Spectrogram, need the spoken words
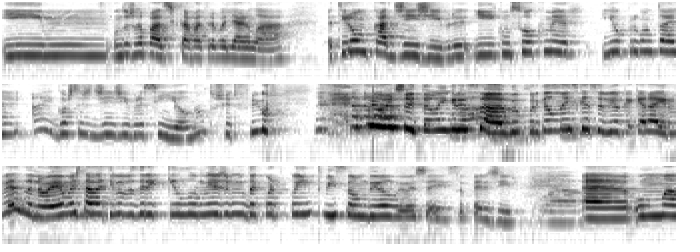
e hum, um dos rapazes que estava a trabalhar lá tirou um bocado de gengibre e começou a comer. E eu perguntei-lhe: Ai, gostas de gengibre assim? E ele: Não, estou cheio de frio. Eu achei tão engraçado, Uau, porque ele nem sequer sabia o que, é que era a Ayurveda, não é? Mas estava tipo a fazer aquilo mesmo de acordo com a intuição dele. Eu achei super giro. Uh, uma,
